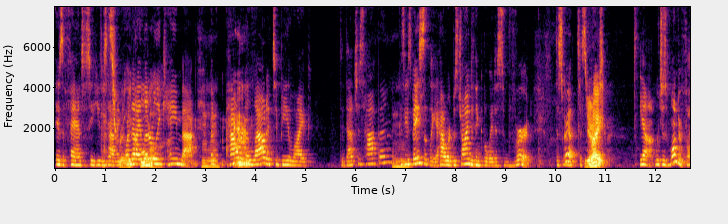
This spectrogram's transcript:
Is a fantasy he was That's having, or really that I literally came back. Mm-hmm. But Howard allowed it to be like, did that just happen? Because Mm-hmm. he was basically Howard was trying to think of a way to subvert the script. Yeah. Right. Yeah, which is wonderful.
